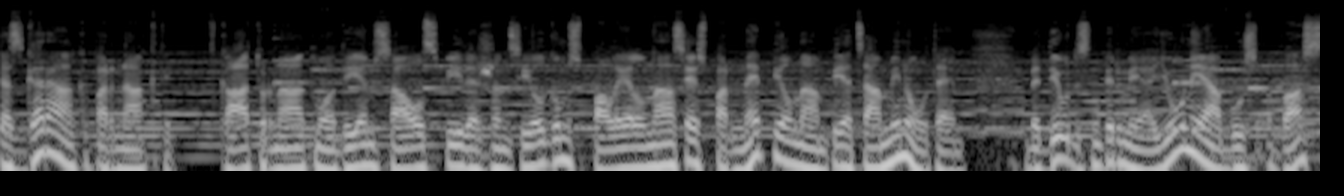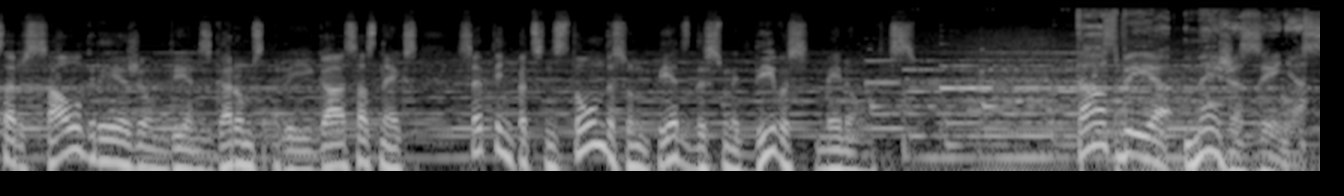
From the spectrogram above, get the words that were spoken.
kas garāka par nakti. Katru nākamo dienu saules spīdēšanas ilgums palielināsies par nepilnām piecām minūtēm, bet 21. jūnijā būs vasaras saulgrieži un dienas garums Rīgā sasniegs 17 stundas un 52 minūtes. Tās bija meža ziņas.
